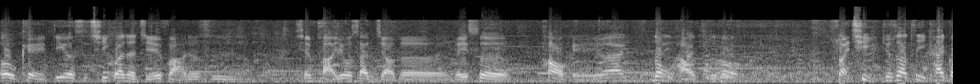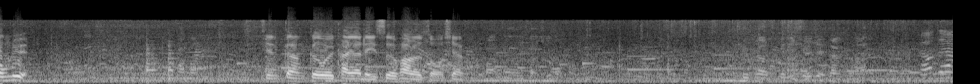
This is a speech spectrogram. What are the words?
OK，第二十七关的解法就是先把右上角的镭射炮给弄好之后，帅气就是要自己开攻略。先让各位看一下镭射炮的走向。就要跟你学姐这样拍。不要这样。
